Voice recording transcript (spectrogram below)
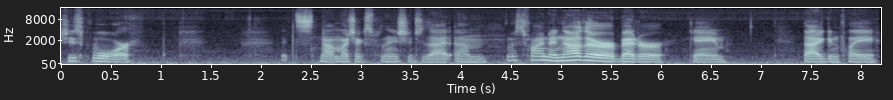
she's four. It's not much explanation to that. Um, let's find another better game that I can play.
